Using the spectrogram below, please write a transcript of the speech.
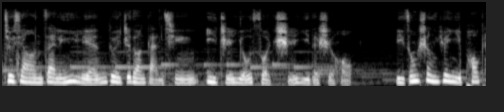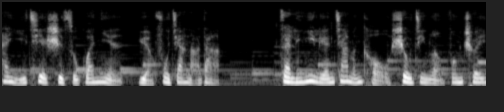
就像在林忆莲对这段感情一直有所迟疑的时候，李宗盛愿意抛开一切世俗观念，远赴加拿大，在林忆莲家门口受尽冷风吹，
